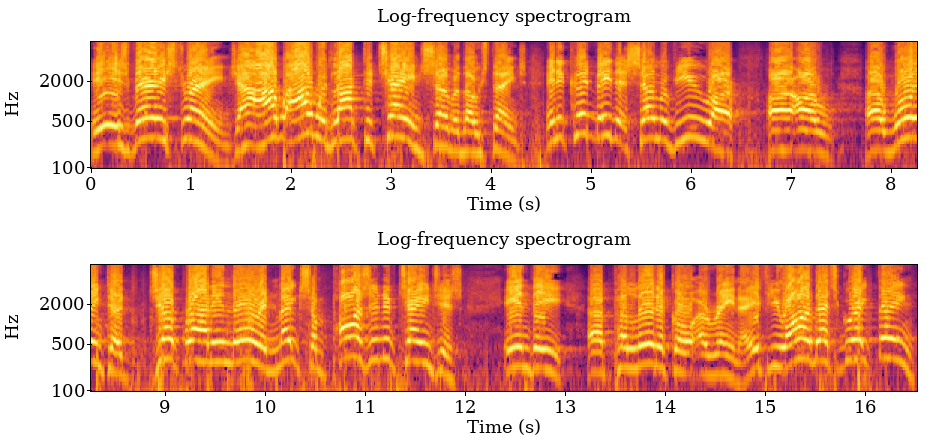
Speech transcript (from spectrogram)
is very strange. I, I, I would like to change some of those things. And it could be that some of you are, are, are, wanting to jump right in there and make some positive changes in the uh, political arena. If you are, that's a great thing.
